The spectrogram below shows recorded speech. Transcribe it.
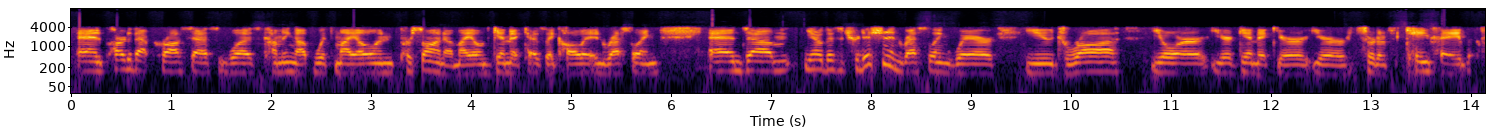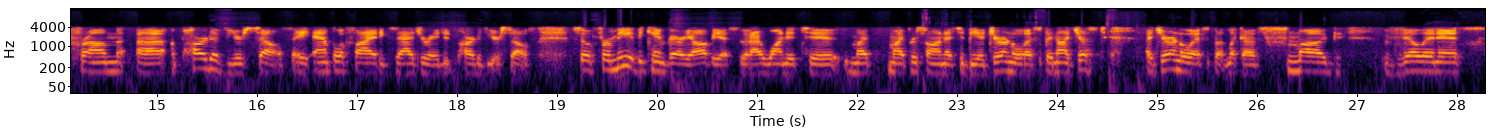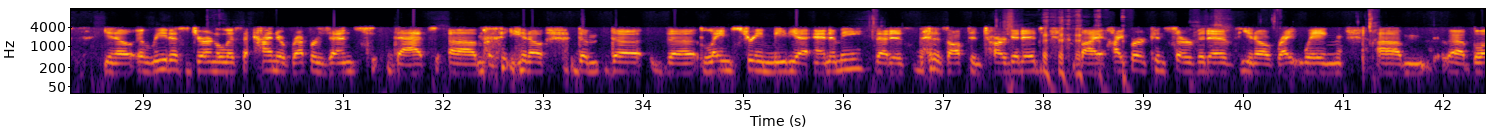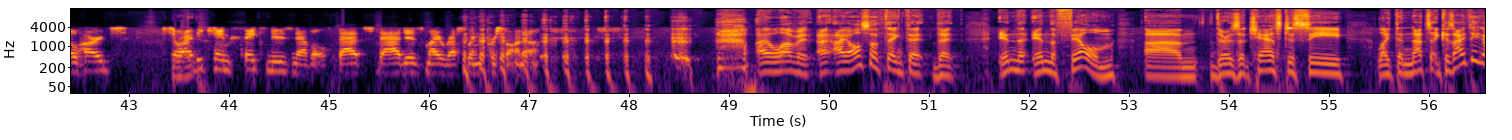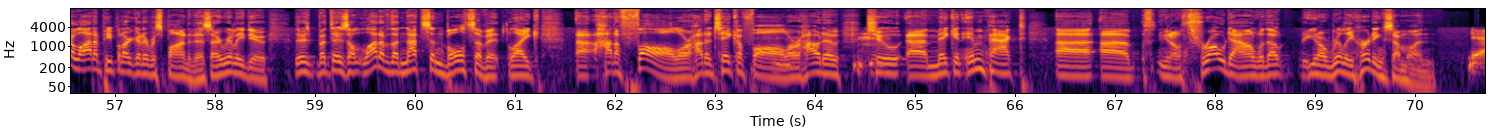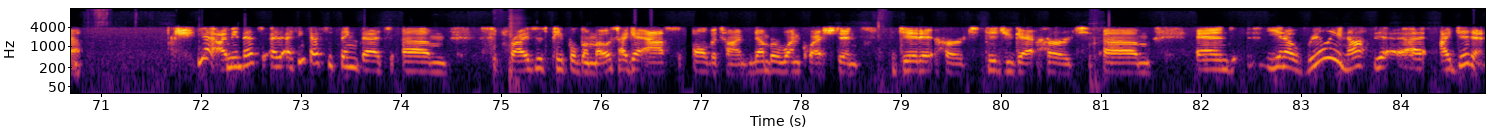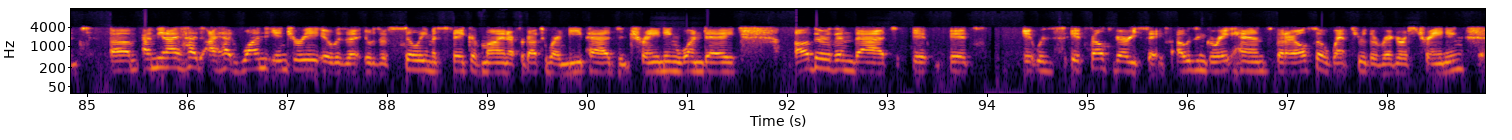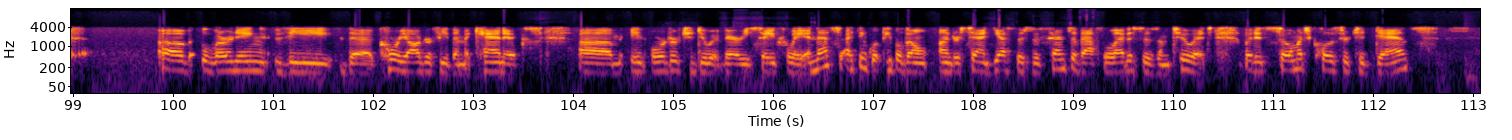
And part of that process was coming up with my own persona, my own gimmick, as they call it in wrestling. And um, you know, there's a tradition in wrestling where you draw your your gimmick, your your sort of kayfabe from uh, a part of yourself, a amplified, exaggerated part of yourself. So for me, it became very obvious that I wanted to my my persona to be a journalist, but not just a journalist, but like a smug, villainous you know, elitist journalist that kind of represents that, um, you know, the the the mainstream media enemy that is that is often targeted by hyper conservative, you know, right wing um, uh, blowhards. So I became fake news Neville. That's that is my wrestling persona. I love it. I, I also think that that in the in the film, um, there's a chance to see like the nuts because I think a lot of people are going to respond to this. I really do. There's but there's a lot of the nuts and bolts of it, like uh, how to fall or how to take a fall or how to to uh, make an impact, uh, uh, you know, throw down without you know really hurting someone. Yeah. Yeah, I mean that's. I I think that's the thing that um, surprises people the most. I get asked all the time. Number one question: Did it hurt? Did you get hurt? Um, and you know, really not. I, I didn't. Um, I mean, I had I had one injury. It was a it was a silly mistake of mine. I forgot to wear knee pads in training one day. Other than that, it it's it was it felt very safe. I was in great hands, but I also went through the rigorous training of learning the the choreography, the mechanics, um, in order to do it very safely. And that's, I think, what people don't understand. Yes, there's a sense of athleticism to it, but it's so much closer to dance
